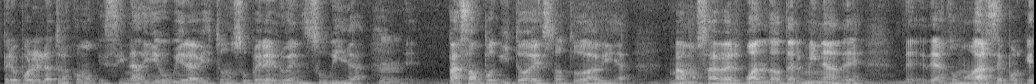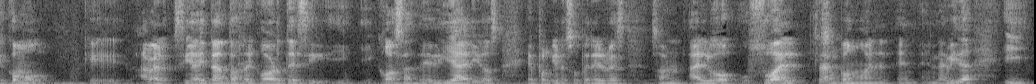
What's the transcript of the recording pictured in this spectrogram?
pero por el otro es como que si nadie hubiera visto un superhéroe en su vida Mm. Eh, pasa un poquito eso todavía vamos a ver cuándo termina de, de- de acomodarse porque es como que a ver si hay tantos recortes y, y- y cosas de diarios es porque los superhéroes son algo usual Claro. supongo en, en- en la vida y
